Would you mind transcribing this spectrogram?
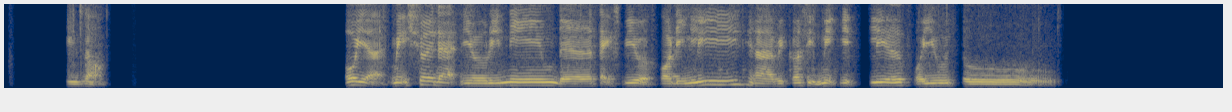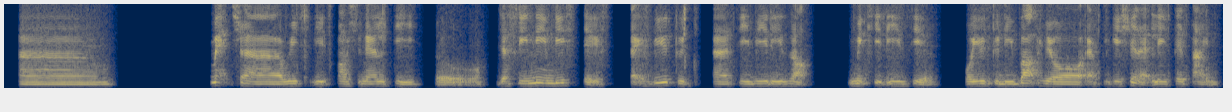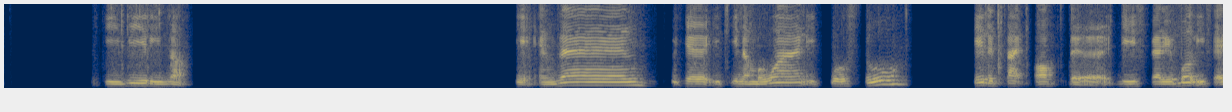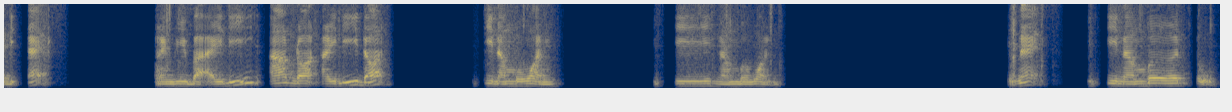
result. Oh yeah, make sure that you rename the text view accordingly uh, because it make it clear for you to um, match uh, with its functionality. So just rename this text, text view to uh, TV result. Make it easier for you to debug your application at later time. TV result. Okay, and then here it number one equals to okay, the type of the this variable is edit text. Find v by id r dot id dot t number one. T number one. Next, T number two.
